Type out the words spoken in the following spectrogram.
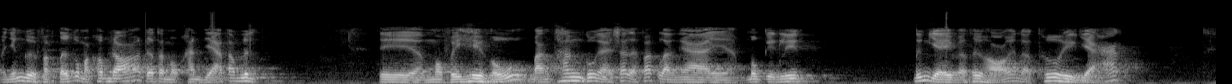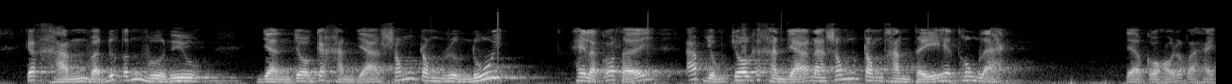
và những người phật tử có mặt hôm đó trở thành một hành giả tâm linh, thì à, một vị hiền hữu bạn thân của ngài xá lợi phát là ngài mục kiền liên, đứng dậy và thư hỏi là, thưa hiền giả, các hạnh và đức tính vừa nêu dành cho các hành giả sống trong rừng núi, hay là có thể áp dụng cho các hành giả đang sống trong thành thị hay thôn làng? Đây là câu hỏi rất là hay.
